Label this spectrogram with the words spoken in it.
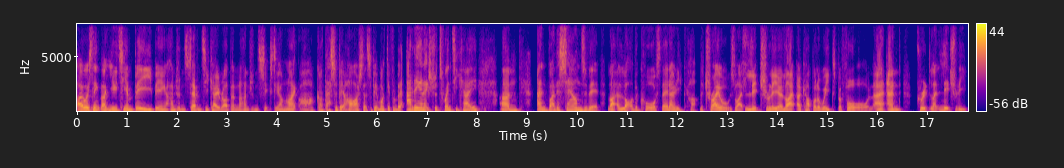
I always think like UTMB being 170k rather than 160. I'm like, oh god, that's a bit harsh. That's a bit more different. But adding an extra 20k, um, and by the sounds of it, like a lot of the course, they'd only cut the trails like literally uh, like a couple of weeks before, and, and like literally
